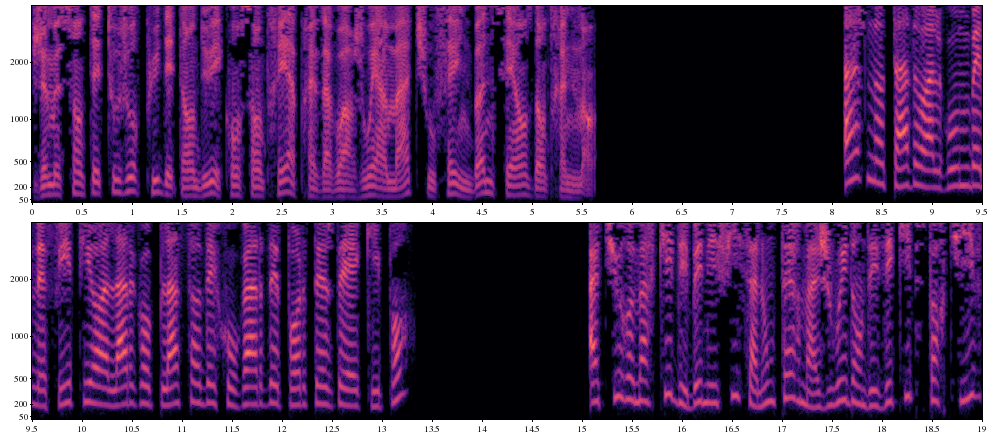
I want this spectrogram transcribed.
Je me sentais toujours plus détendu et concentré après avoir joué un match ou fait une bonne séance d'entraînement. ¿Has notado algún beneficio a largo plazo de jugar deportes de equipo? As-tu remarqué des bénéfices à long terme à jouer dans des équipes sportives?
